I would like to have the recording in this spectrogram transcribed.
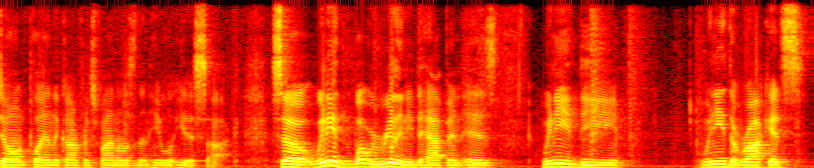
don't play in the conference finals, then he will eat a sock. So we need what we really need to happen is we need the we need the Rockets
